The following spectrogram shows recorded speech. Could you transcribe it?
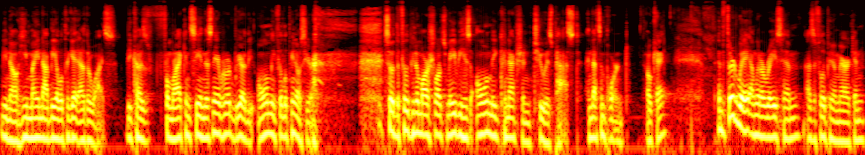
you know, he may not be able to get otherwise. Because from what I can see in this neighborhood, we are the only Filipinos here. So the Filipino martial arts may be his only connection to his past, and that's important, okay? And the third way I'm going to raise him as a Filipino American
